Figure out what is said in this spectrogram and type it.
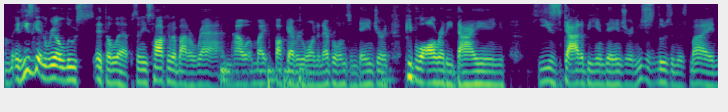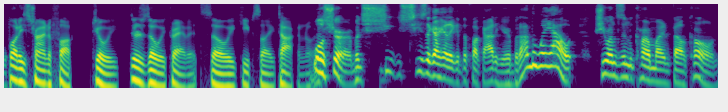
And he's getting real loose at the lips, and he's talking about a rat and how it might fuck everyone, and everyone's in danger, and people are already dying. He's got to be in danger, and he's just losing his mind. but he's trying to fuck joey there's zoe kravitz so he keeps like talking to her Well, sure, but she she's like, I gotta get the fuck out of here. But on the way out, she runs into Carmine Falcone,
